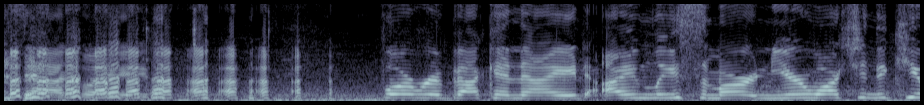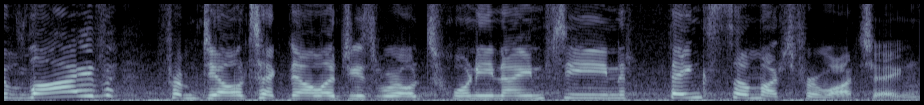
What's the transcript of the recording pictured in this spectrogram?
Exactly. For Rebecca Knight, I'm Lisa Martin. You're watching theCUBE live from Dell Technologies World 2019. Thanks so much for watching.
